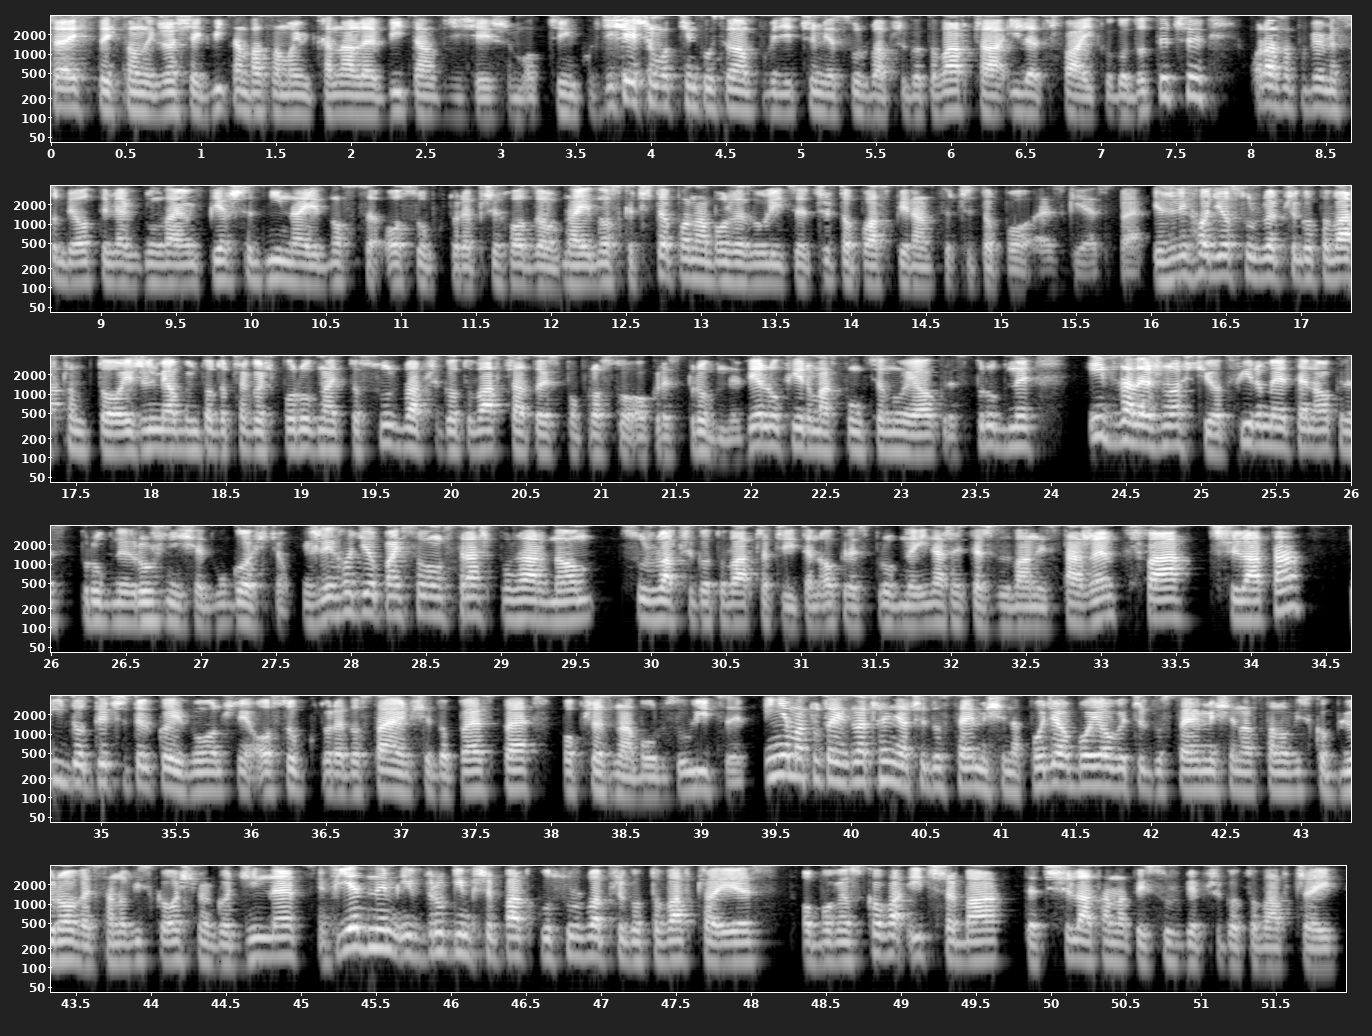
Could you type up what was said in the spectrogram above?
Cześć, z tej strony Grzesiek, witam Was na moim kanale, witam w dzisiejszym odcinku. W dzisiejszym odcinku chcę Wam powiedzieć, czym jest służba przygotowawcza, ile trwa i kogo dotyczy oraz opowiemy sobie o tym, jak wyglądają pierwsze dni na jednostce osób, które przychodzą na jednostkę, czy to po naborze z ulicy, czy to po aspirantce, czy to po SGSP. Jeżeli chodzi o służbę przygotowawczą, to jeżeli miałbym to do czegoś porównać, to służba przygotowawcza to jest po prostu okres próbny. W wielu firmach funkcjonuje okres próbny i w zależności od firmy ten okres próbny różni się długością. Jeżeli chodzi o Państwową Straż Pożarną, służba przygotowawcza, czyli ten okres próbny, inaczej też zwany stażem, trwa 3 lata i dotyczy tylko i wyłącznie osób, które dostają się do PSP poprzez nabór z ulicy. I nie ma tutaj znaczenia, czy dostajemy się na podział bojowy, czy dostajemy się na stanowisko biurowe, stanowisko 8-godzinne. W jednym i w drugim przypadku służba przygotowawcza jest obowiązkowa i trzeba te 3 lata na tej służbie przygotowawczej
